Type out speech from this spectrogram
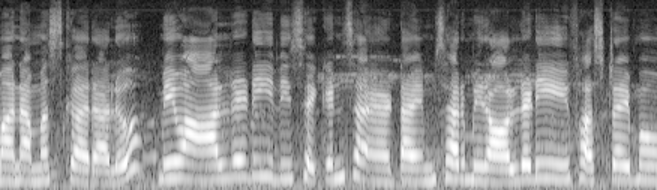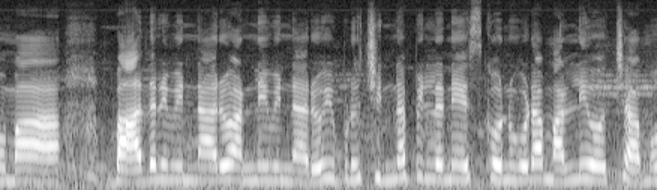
మా నమస్కారాలు. మేము ఆల్రెడీ ఇది సెకండ్ టైం సార్. మీరు ఆల్రెడీ ఫస్ట్ టైం మా బాధని విన్నారు అన్నీ విన్నారు. ఇప్పుడు చిన్న పిల్లని వేసుకొని కూడా మళ్ళీ వచ్చాము.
